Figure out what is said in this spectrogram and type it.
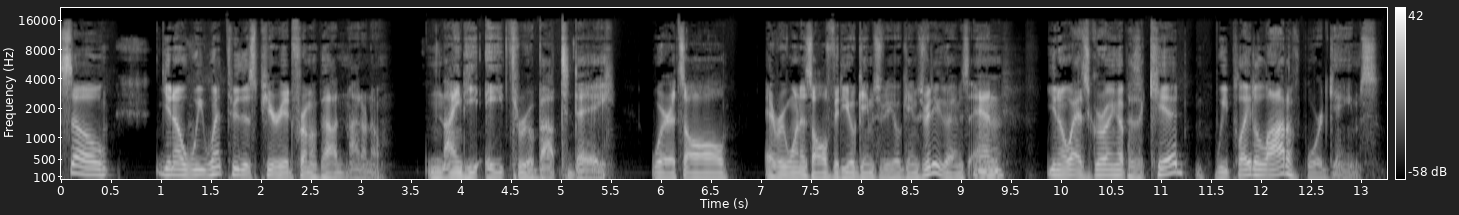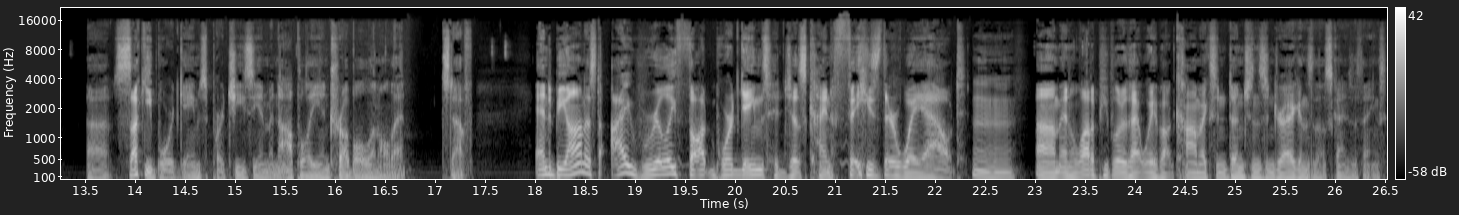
So, you know, we went through this period from about, I don't know, 98 through about today, where it's all, everyone is all video games, video games, video games. And, you know, as growing up as a kid, we played a lot of board games, uh, sucky board games, Parcheesi and Monopoly and Trouble and all that stuff. And to be honest, I really thought board games had just kind of phased their way out. Um, and a lot of people are that way about comics and Dungeons and Dragons and those kinds of things.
